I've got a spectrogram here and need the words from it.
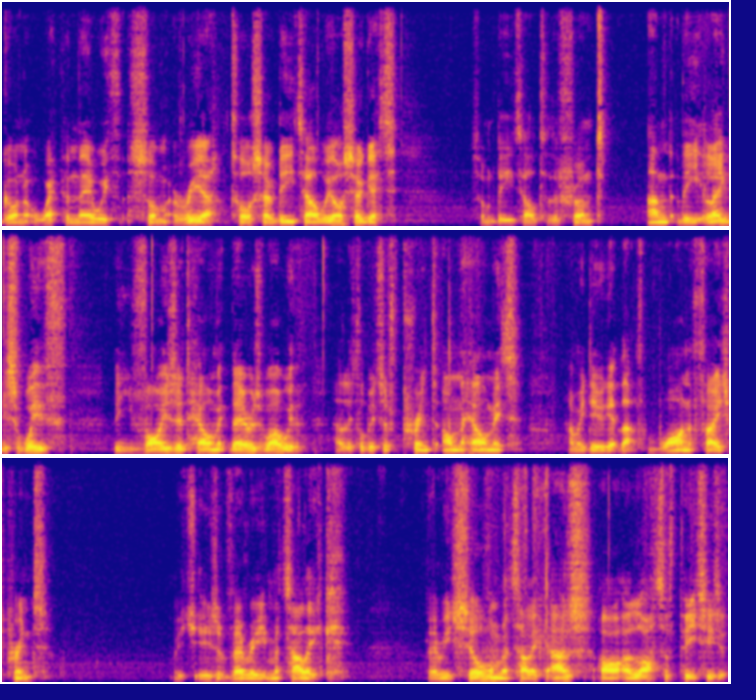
gun weapon there with some rear torso detail. We also get some detail to the front and the legs with the visored helmet there as well with a little bit of print on the helmet and we do get that one face print which is very metallic very silver metallic as are a lot of pieces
